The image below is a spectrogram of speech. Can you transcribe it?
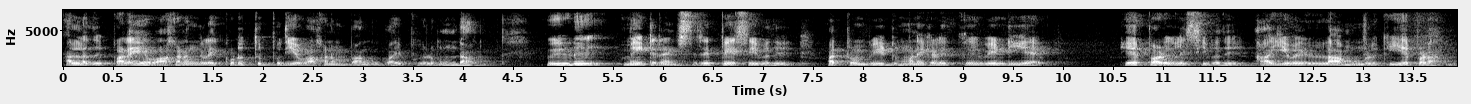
அல்லது பழைய வாகனங்களை கொடுத்து புதிய வாகனம் வாங்கும் வாய்ப்புகளும் உண்டாகும். வீடு மெயின்டெனன்ஸ் ரிப்பேர் செய்வது மற்றும் வீட்டு மனைகளுக்கு வேண்டிய ஏற்பாடுகளை செய்வது ஆகியவை எல்லாம் உங்களுக்கு ஏற்படாகும்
